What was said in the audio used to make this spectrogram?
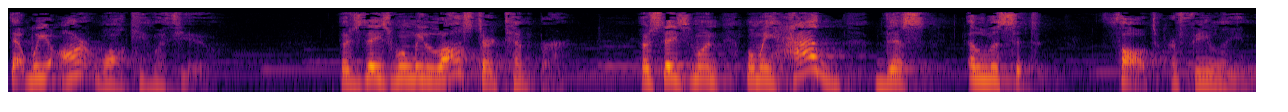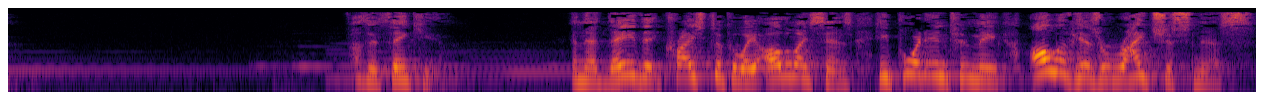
that we aren't walking with you. Those days when we lost our temper. Those days when, when we had this illicit thought or feeling. Father, thank you. And that day that Christ took away all of my sins, He poured into me all of His righteousness.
